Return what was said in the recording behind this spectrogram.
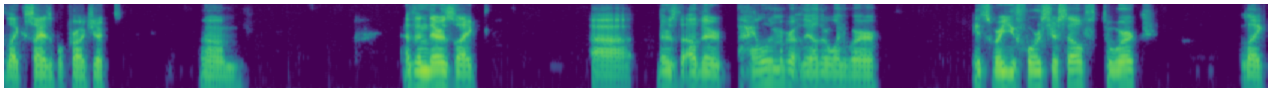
like sizable project. Um, and then there's like uh there's the other i only remember the other one where it's where you force yourself to work like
